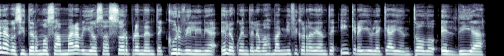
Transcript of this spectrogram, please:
Hola cosita hermosa, maravillosa, sorprendente, curvilínea, elocuente, lo más magnífico, radiante, increíble que hay en todo el día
